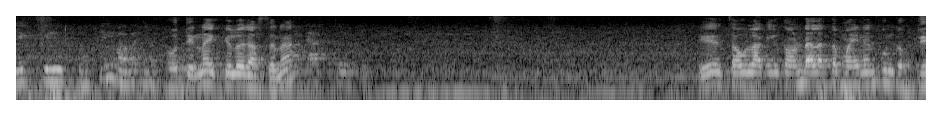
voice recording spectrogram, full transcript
एक किलो होते बाबा जास्त. होते ना एक किलो जास्त ना होते. हे चव लागली तोंडाला तर महिन्यात पण कपते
